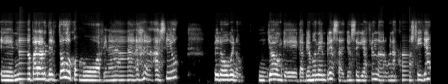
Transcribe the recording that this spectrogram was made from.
Eh, no parar del todo como al final ha sido, pero bueno, yo aunque cambiamos de empresa, yo seguía haciendo algunas cosillas,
